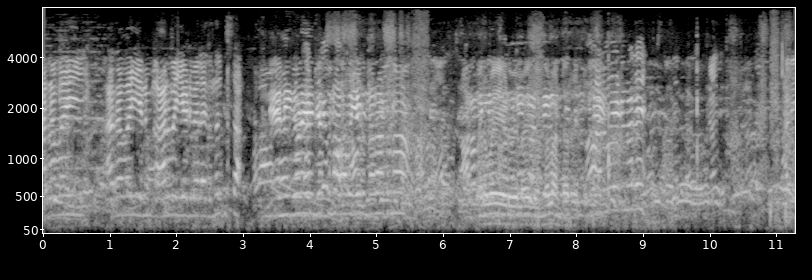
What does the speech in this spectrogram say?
అరవై అరవై ఎనిమిది అరవై ఏడు వేల ఐదు వందలకి ఇస్తా నేను కూడా ఏం చెప్తున్నా అరవై ఏడున్నర అంటున్నా ఇరవై ఏడు వేల ఐదు వందలు అంటారు. అది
